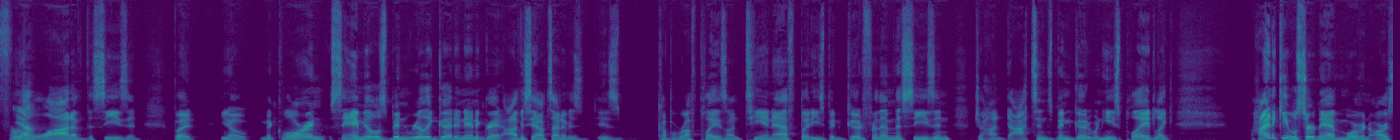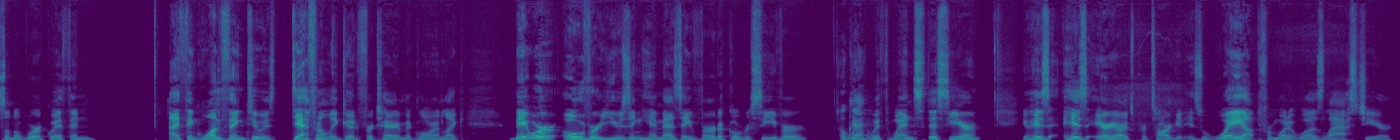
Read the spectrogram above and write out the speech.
for yeah. a lot of the season. But you know, McLaurin Samuel's been really good and integrate. Obviously, outside of his his couple rough plays on TNF, but he's been good for them this season. Jahan Dotson's been good when he's played. Like Heinicke will certainly have more of an arsenal to work with, and I think one thing too is definitely good for Terry McLaurin. Like they were overusing him as a vertical receiver. Okay. With, with Wentz this year, you know his his air yards per target is way up from what it was last year.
